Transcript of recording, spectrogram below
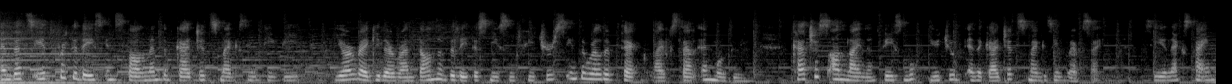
And that's it for today's installment of Gadgets Magazine TV. your regular rundown of the latest news and features in the world of tech, lifestyle, and motoring. Catch us online on Facebook, YouTube, and the Gadgets Magazine website. See you next time.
